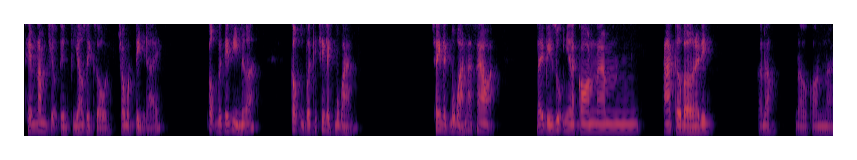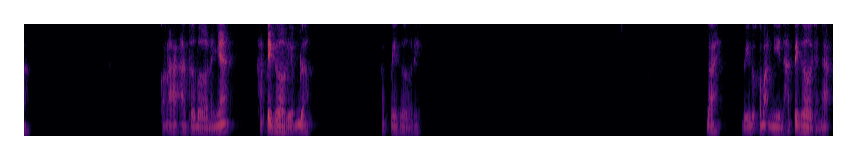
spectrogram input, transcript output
Thêm 5 triệu tiền phí giao dịch rồi cho 1 tỷ đấy. Cộng với cái gì nữa? Cộng với cái chênh lệch mua bán. Chênh lệch mua bán là sao ạ? Đây ví dụ như là con um, bờ này đi. Còn đâu? Đâu con à, con A, A cờ bờ này nhé HPG đi cũng được HPG đi đây ví dụ các bạn nhìn HPG chẳng hạn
